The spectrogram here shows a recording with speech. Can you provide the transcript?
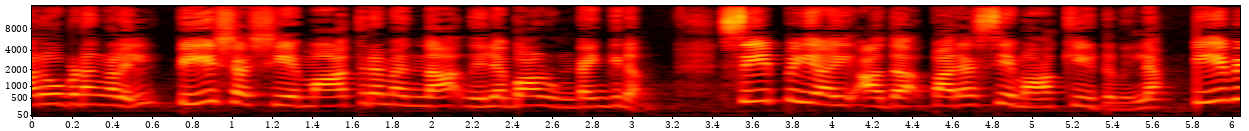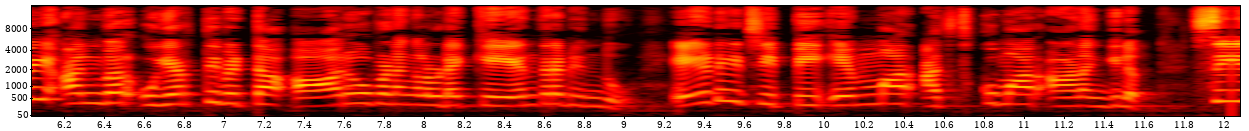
ആരോപണങ്ങളിൽ പി ശശിയെ മാറ്റണമെന്ന നിലപാടുണ്ടെങ്കിലും സി പി ഐ അത് പരസ്യമാക്കിയിട്ടുമില്ല. പി വി അൻവർ ഉയർത്തിവിട്ട ആരോപണങ്ങളുടെ കേന്ദ്രബിന്ദു A D G P M R Ajkumar ആണെങ്കിലും സി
